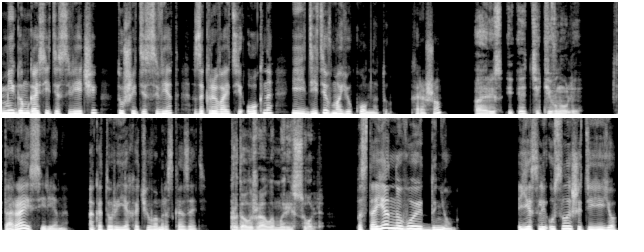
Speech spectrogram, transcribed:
мигом гасите свечи, тушите свет, закрывайте окна и идите в мою комнату. Хорошо? Айрис и Этти кивнули. Вторая сирена, о которой я хочу вам рассказать, продолжала Марисоль. Постоянно воет днем. Если услышите ее,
